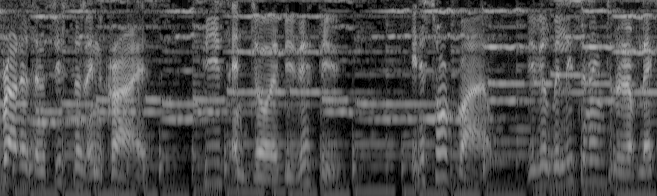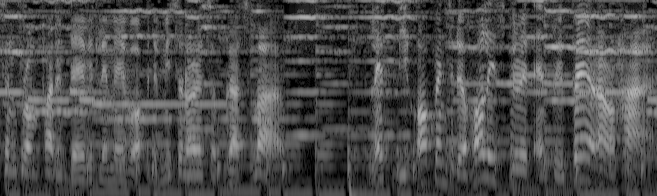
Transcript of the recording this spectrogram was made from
brothers and sisters in Christ, peace and joy be with you. In a short while, we will be listening to the reflection from Father David Lemewu of the Missionaries of God's Love. Let's be open to the Holy Spirit and prepare our hearts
